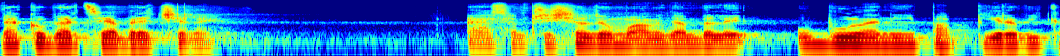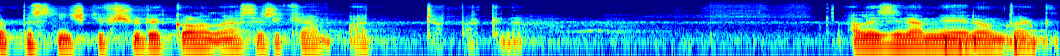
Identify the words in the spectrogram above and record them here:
na koberci a brečeli. A já jsem přišel domů a mi tam byly ubulený papírový kapesničky všude kolem a já si říkám, a do prkna. A Lizy na mě jenom tak,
